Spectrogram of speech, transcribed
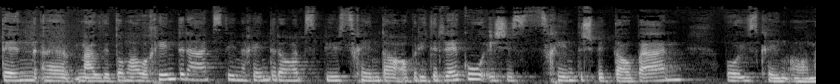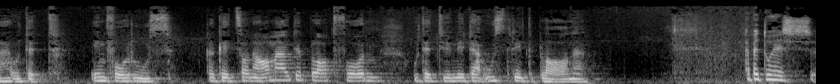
dann äh, meldet auch mal eine Kinderärztin, ein Kinderarzt bei uns Kind an. Aber in der Regel ist es das Kinderspital Bern, das uns Kind anmeldet, im Voraus. Da gibt es eine Anmeldeplattform und dann planen wir den Austritt. planen. Aber du hast, äh,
